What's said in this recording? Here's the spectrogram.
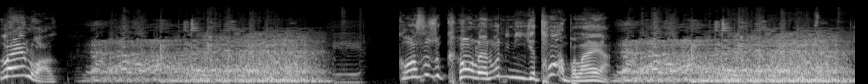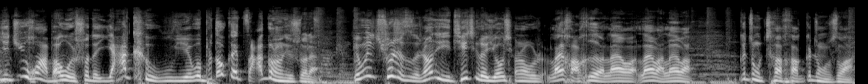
来了。刚是说可要来了，你一趟不来呀。一句话把我说的哑口无言，我不知道该咋跟人家说了，因为确实是人家一提起来邀请让我说来好喝，来吧来吧来吧，各种吃喝各种是吧？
